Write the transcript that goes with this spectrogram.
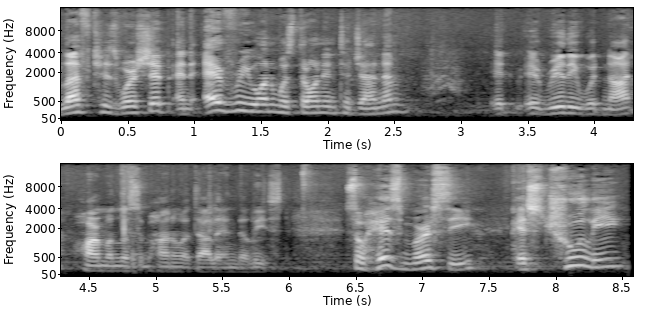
left his worship and everyone was thrown into Jahannam, it, it really would not harm Allah subhanahu wa ta'ala in the least. So his mercy is truly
